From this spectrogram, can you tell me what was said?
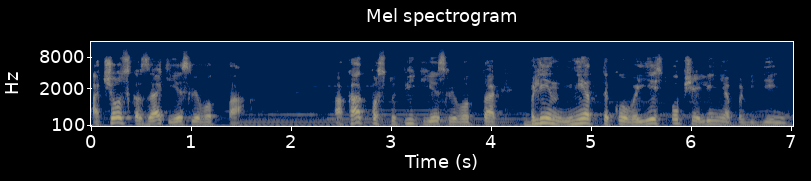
а что сказать, если вот так? А как поступить, если вот так? Блин, нет такого. Есть общая линия поведения.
